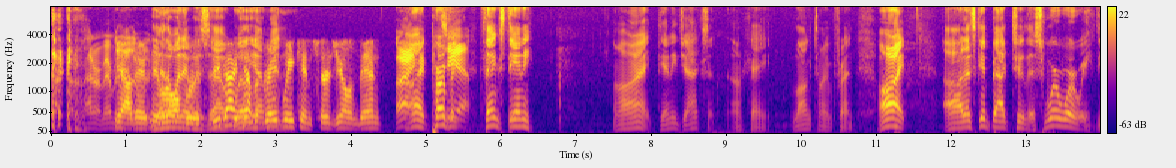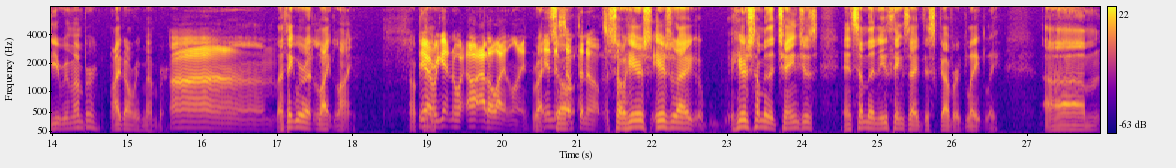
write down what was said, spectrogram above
I don't remember. Yeah, the they, other they The were other all one, it was, uh, you guys have a great and- weekend, Sergio and Ben. one. All right, All right, See perfect. ya. Thanks, Danny. All right, Danny Jackson. Okay, longtime friend. All right, uh, let's get back to this. Where were we? Do you remember? I don't remember. Um, I think we were at Light Line. Okay. yeah, we're getting out of light line right into so, something else. So here's here's what I here's some of the changes and some of the new things I've discovered lately. Um,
